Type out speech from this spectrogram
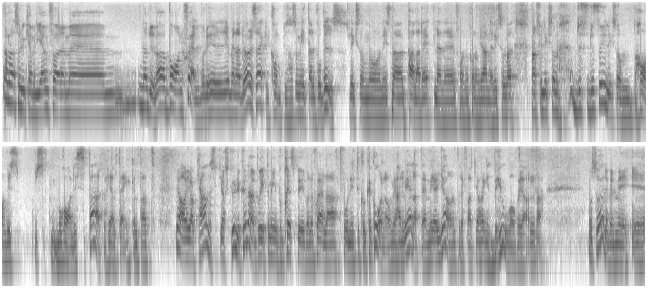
Ja, men alltså, du kan väl jämföra med mm, när du var barn själv. Och du, jag menar, du hade säkert kompisar som hittade på bus liksom, och ni pallade äpplen eh, från, från någon granne. Liksom. Man, man får liksom, du, du får ju liksom ha en viss moralisk spärr helt enkelt. Att, ja, jag, kan, jag skulle kunna bryta mig in på Pressbyrån och stjäla två liter Coca-Cola om jag hade velat det men jag gör inte det för att jag har inget behov av att göra det där. Och så är det väl med eh,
